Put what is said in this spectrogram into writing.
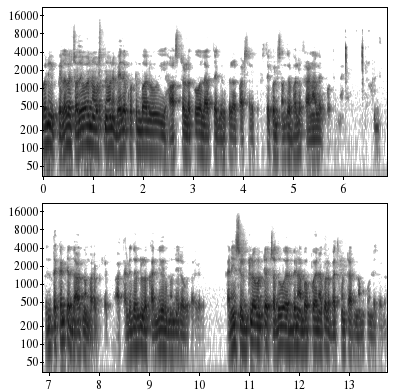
కొన్ని పిల్లలు చదువుని వస్తున్నామని పేద కుటుంబాలు ఈ హాస్టళ్ళకు లేకపోతే గురుకుల పాఠశాలకు వస్తే కొన్ని సందర్భాల్లో ప్రాణాలు అయిపోతున్నాయి. ఇంతకంటే దారుణం మరొకలేదు ఆ తల్లిదండ్రులు కన్నీరు మున్నీరు అవుతారు కదా. కనీసం ఇంట్లో ఉంటే చదువు అబ్బినా అబ్బపోయినా కూడా బతుకుంటారని నమ్మకం ఉండేది కదా.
